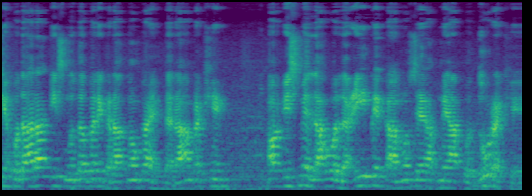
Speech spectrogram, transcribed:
کہ خدا را اس متبرک راتوں کا احترام رکھیں اور اس میں لاہ و لعیب کے کاموں سے اپنے آپ کو دور رکھیں۔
